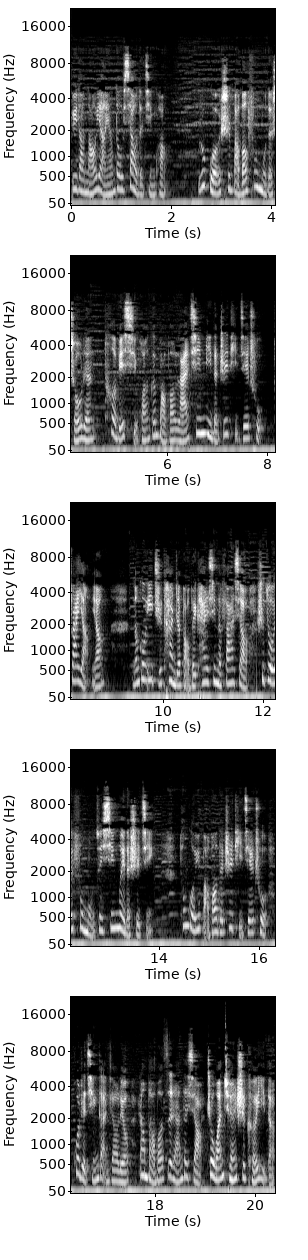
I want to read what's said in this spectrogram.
遇到挠痒痒逗笑的情况，如果是宝宝父母的熟人，特别喜欢跟宝宝来亲密的肢体接触，抓痒痒，能够一直看着宝贝开心的发笑，是作为父母最欣慰的事情。通过与宝宝的肢体接触或者情感交流，让宝宝自然的笑，这完全是可以的。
